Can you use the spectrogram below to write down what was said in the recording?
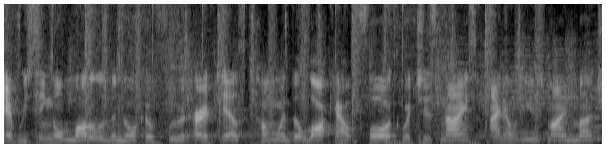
Every single model of the Norco Fluid Hardtails come with the lockout fork, which is nice. I don't use mine much,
